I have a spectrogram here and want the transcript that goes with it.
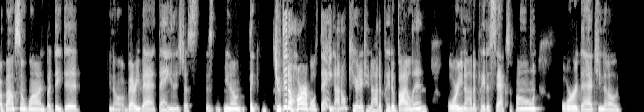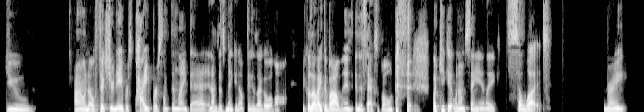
about someone, but they did, you know, a very bad thing. And it's just, it's, you know, like you did a horrible thing. I don't care that you know how to play the violin or you know how to play the saxophone or that, you know, you, I don't know, fix your neighbor's pipe or something like that. And I'm just making up things as I go along because I like the violin and the saxophone. but you get what I'm saying. Like, so what? Right?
